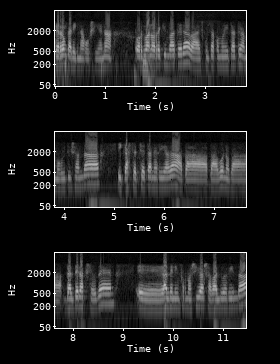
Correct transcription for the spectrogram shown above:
erronkarik nagusiena. Orduan horrekin batera ba hezkuntza komunitatea mugitu izan da ikastetxetan egia da ba, ba, bueno, ba, galderak zeuden e, alden informazioa zabaldu egin da,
